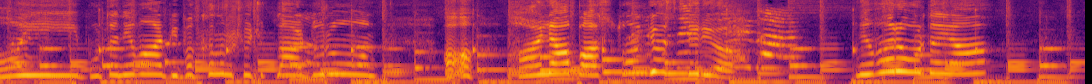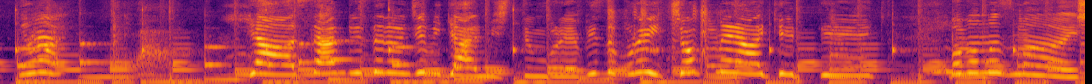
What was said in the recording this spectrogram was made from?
Ay burada ne var bir bakalım çocuklar durun. Aa hala baston gösteriyor. Ne var orada ya? Ne var? Ya sen bizden önce mi gelmiştin buraya? Biz de burayı çok merak ettik. Babamızmış.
